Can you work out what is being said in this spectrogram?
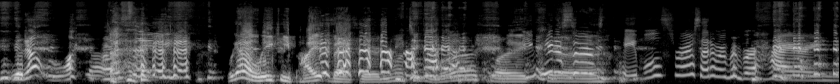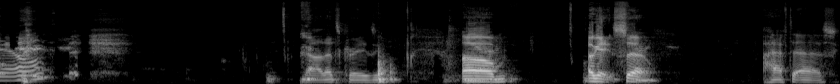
you don't look we got a leaky pipe back there. Do you want to take a look? Like, you here to serve uh... tables for us? I don't remember hiring you. no, that's crazy. Um, okay, so I have to ask.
